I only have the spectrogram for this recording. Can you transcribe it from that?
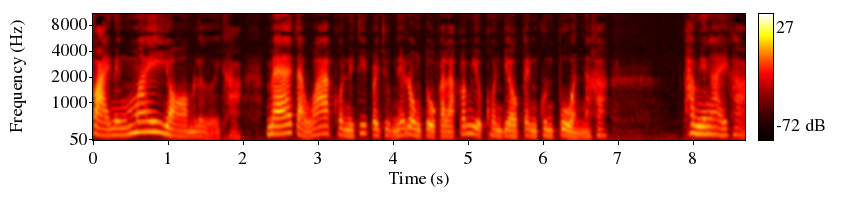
ฝ่ายหนึ่งไม่ยอมเลยค่ะ แม้แต่ว่าคนในที่ประชุมนี้ลงตัวกันแล้วก็มีอยู่คนเดียวเป็นคุณป่วนนะคะทำยังไงคะ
